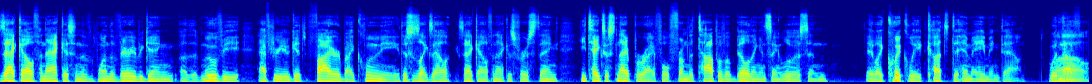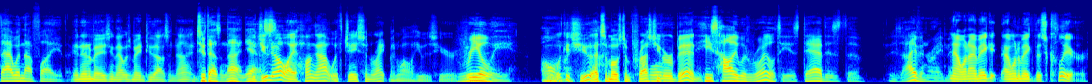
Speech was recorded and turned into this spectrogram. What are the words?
Zach Galifianakis in the one of the very beginning of the movie, after he gets fired by Clooney, this is like Zal- Zach Galifianakis' first thing. He takes a sniper rifle from the top of a building in St. Louis, and it like quickly cuts to him aiming down. Would Wow. not that would not fly either. Isn't it amazing? That was made in 2009. 2009, yeah. Did you know I hung out with Jason Reitman while he was here? Really? Oh, look my at you. That's the most impressed you've ever been. He's Hollywood royalty. His dad is the is Ivan Reitman. Now, when I make it, I want to make this clear.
